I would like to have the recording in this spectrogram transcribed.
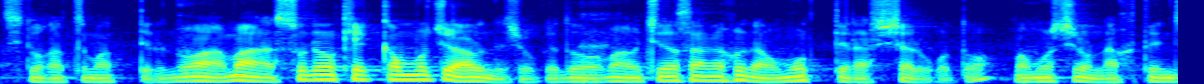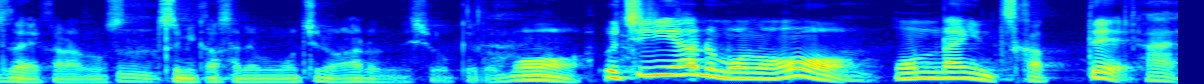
人が集まってるのは、まあ、それの結果ももちろんあるんでしょうけど、まあ、内田さんが普段思ってらっしゃること、まあ、もちろん楽天時代からの積み重ねももちろんあるんでしょうけどもうちにあるものをオンライン使ってはい。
